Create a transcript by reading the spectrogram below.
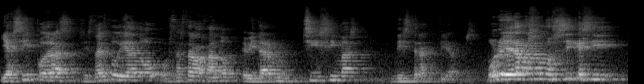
Y así podrás, si estás estudiando o estás trabajando, evitar muchísimas distracciones. Bueno, y ahora pasamos sí que sí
